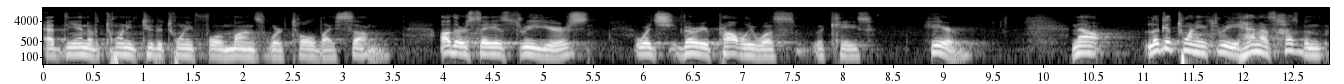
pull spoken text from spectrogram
at the end of 22 to 24 months, we're told by some. Others say it's three years, which very probably was the case here. Now, look at 23. Hannah's husband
